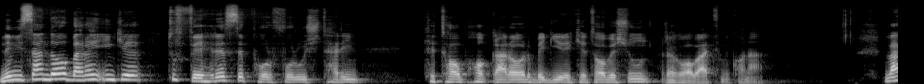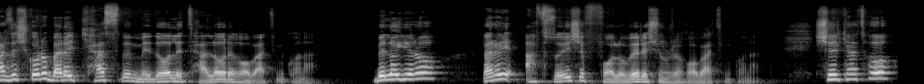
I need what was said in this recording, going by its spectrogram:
نویسنده ها برای اینکه تو فهرست پرفروش ترین کتاب ها قرار بگیره کتابشون رقابت می‌کنن. ورزشکارا برای کسب مدال طلا رقابت می‌کنن. بلاگرا برای افزایش فالوورشون رقابت می‌کنن. شرکت ها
